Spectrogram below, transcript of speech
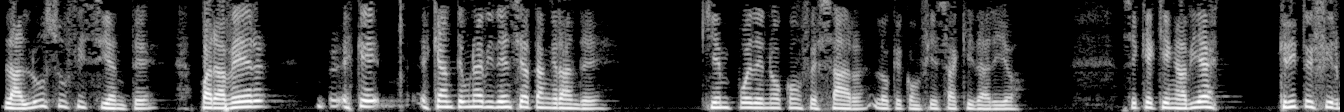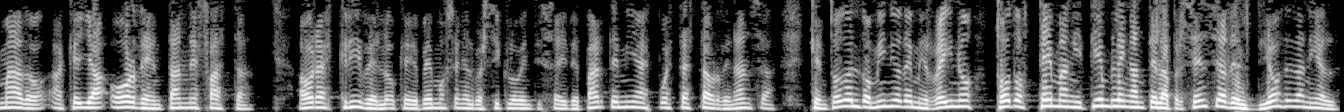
la luz suficiente para ver, es que, es que ante una evidencia tan grande, ¿quién puede no confesar lo que confiesa aquí Darío? Así que quien había escrito y firmado aquella orden tan nefasta, Ahora escribe lo que vemos en el versículo 26. De parte mía es puesta esta ordenanza, que en todo el dominio de mi reino todos teman y tiemblen ante la presencia del Dios de Daniel,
